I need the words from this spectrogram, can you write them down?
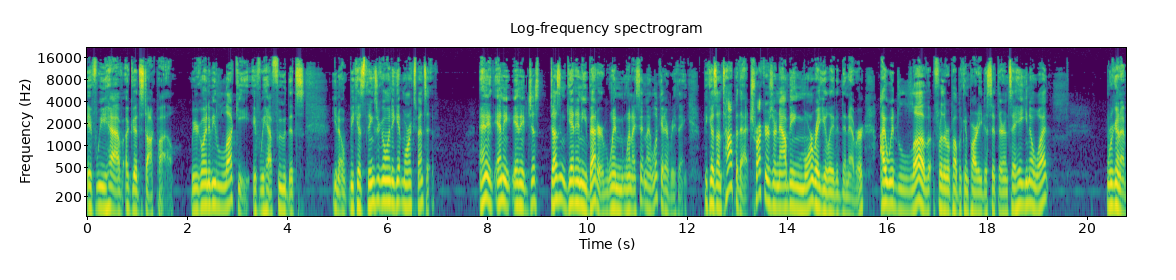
if we have a good stockpile. We are going to be lucky if we have food that's, you know, because things are going to get more expensive. And it and it and it just doesn't get any better when when I sit and I look at everything. Because on top of that, truckers are now being more regulated than ever. I would love for the Republican Party to sit there and say, "Hey, you know what? We're going to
